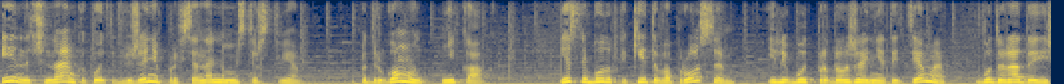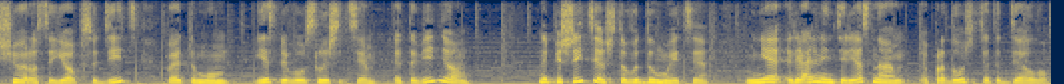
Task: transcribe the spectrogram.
и начинаем какое-то движение в профессиональном мастерстве. По-другому никак. Если будут какие-то вопросы или будет продолжение этой темы, буду рада еще раз ее обсудить. Поэтому, если вы услышите это видео, Напишите, что вы думаете. Мне реально интересно продолжить этот диалог.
